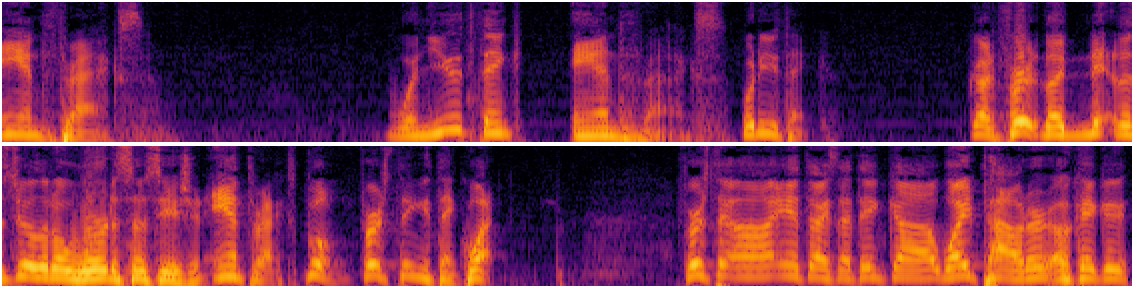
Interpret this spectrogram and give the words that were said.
Anthrax. When you think anthrax, what do you think? Good. First, let's do a little word association. Anthrax. Boom. First thing you think. What? First, uh, anthrax. I think uh, white powder. Okay. Good.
